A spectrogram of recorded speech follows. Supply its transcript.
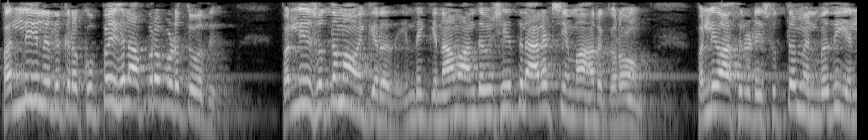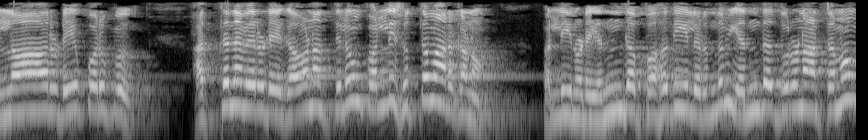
பள்ளியில் இருக்கிற குப்பைகளை அப்புறப்படுத்துவது. பள்ளியை சுத்தமாக வைக்கிறது. இன்றைக்கு நாம் அந்த விஷயத்தில் அலட்சியமாக இருக்கிறோம். பள்ளிவாசலுடைய சுத்தம் என்பது எல்லாருடைய பொறுப்பு. அத்தனை பேருடைய கவனத்திலும் பள்ளி சுத்தமாக இருக்கணும். பள்ளியினுடைய எந்த பகுதியிலிருந்தும் எந்த துர்நாற்றமும்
